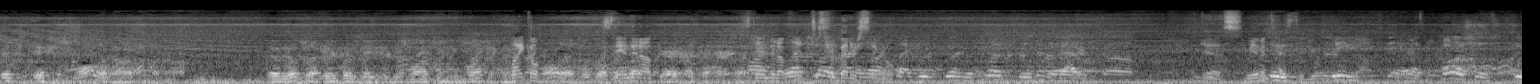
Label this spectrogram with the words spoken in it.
It's, it's small enough. It looks like everybody's just launching the second. Michael, All that looks like stand it up. carrot in the back. Stand it up Well, just for right. better signal. In fact, we've been requested Yes, we haven't to tested yours. be uh, cautious to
